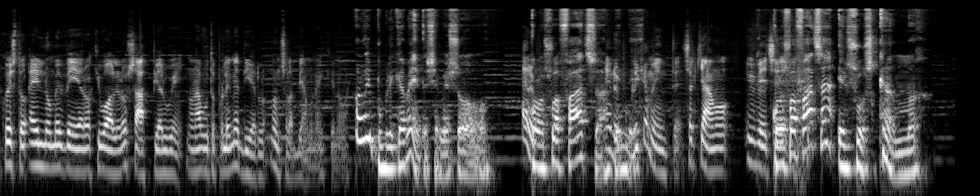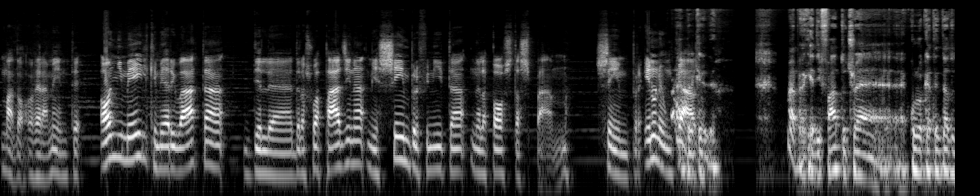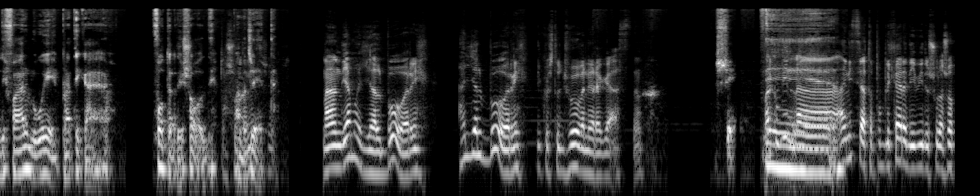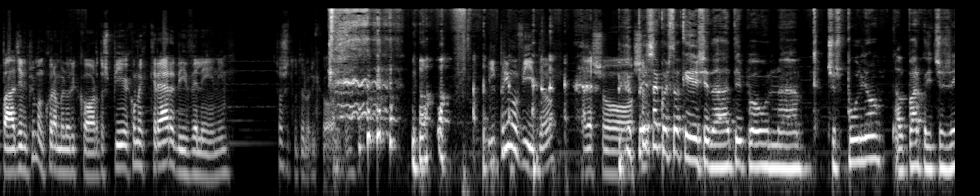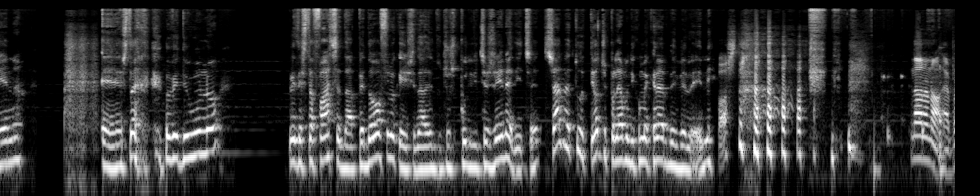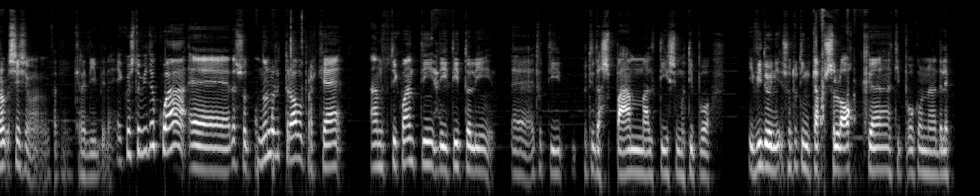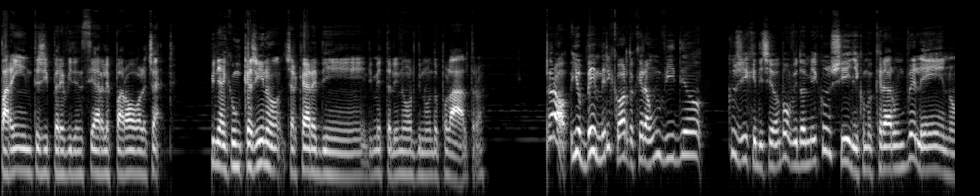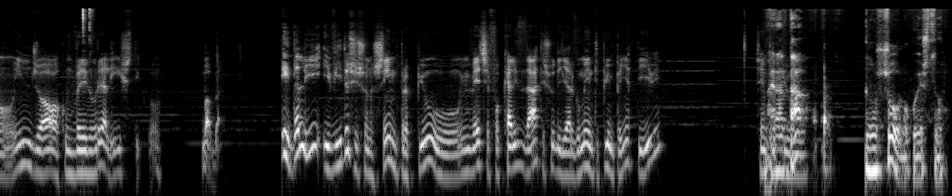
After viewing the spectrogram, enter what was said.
Questo è il nome vero, chi vuole lo sappia, lui non ha avuto problemi a dirlo, non ce l'abbiamo neanche noi. Ma lui pubblicamente si è messo eh, con la sua faccia. E noi quindi... pubblicamente cerchiamo invece... Con la sua faccia e il suo scam. Ma no, veramente. Ogni mail che mi è arrivata del, della sua pagina mi è sempre finita nella posta spam. Sempre. E non è un eh, caso. Perché... Ma perché di fatto, cioè, quello che ha tentato di fare lui in pratica è fottere dei soldi alla gente. Sì. Ma andiamo agli albori, agli albori di questo giovane ragazzo. Sì. Marco e... ha iniziato a pubblicare dei video sulla sua pagina, prima ancora me lo ricordo, spiega come creare dei veleni. So se tu te lo ricordi. no. Il primo video, adesso... Pensa a questo che esce da tipo un uh, cespuglio al parco di Cesena e sta... lo vede uno vede sta faccia da pedofilo che esce dal cespuglio di Cesena e dice salve a tutti, oggi parliamo di come creare dei veleni. Posto? No, no, no, è proprio, sì, sì, infatti incredibile. E questo video qua, è... adesso non lo ritrovo perché hanno tutti quanti dei titoli, eh, tutti, tutti, da spam altissimo, tipo i video in... sono tutti in caps lock, tipo con delle parentesi per evidenziare le parole, cioè, quindi è anche un casino cercare di, di metterli in ordine uno dopo l'altro. Però io ben mi ricordo che era un video così che diceva, boh, vi do i miei consigli come creare un veleno in gioco, un veleno realistico. Vabbè. E da lì i video si sono sempre più invece focalizzati su degli argomenti più impegnativi. Ma in realtà più... non solo questo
